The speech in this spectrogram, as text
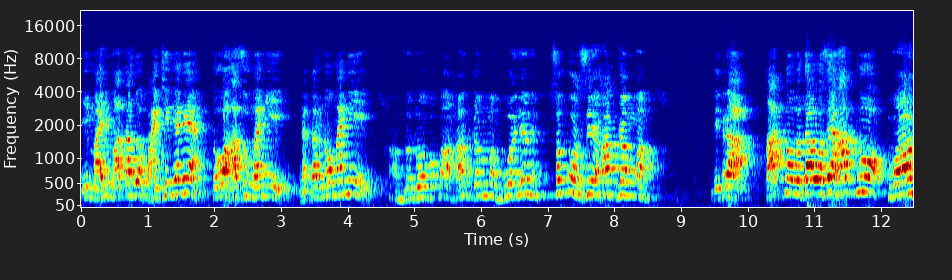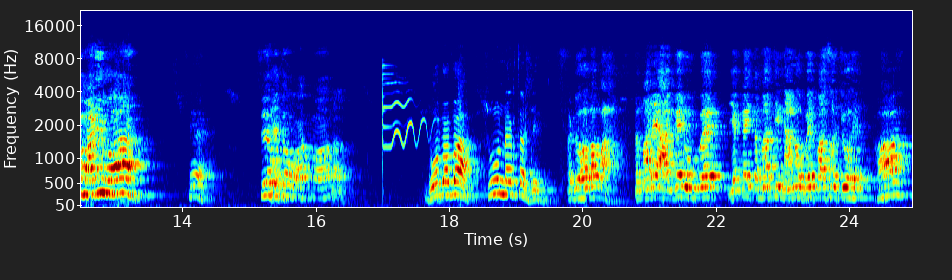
ઈ મારી માતા જો ભાંચી દે ને તો હાસુ માની. નકર નો માની. આમ તો ડોહા બાપા હાથ ગામમાં ભૂવા રહ્યા ને સકોર છે હાથ ગામમાં. દીકરા હાથનો વધાવો છે હાથનો. વાહ મારી વાહ. છે. છે વધાવો હાથમાં હા. જો બાબા શું નડતર છે? ડોહા બાપા તમારે આગળ ઉપર એ તમારથી નાનો ભાઈ પાછો થયો હે? હા.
